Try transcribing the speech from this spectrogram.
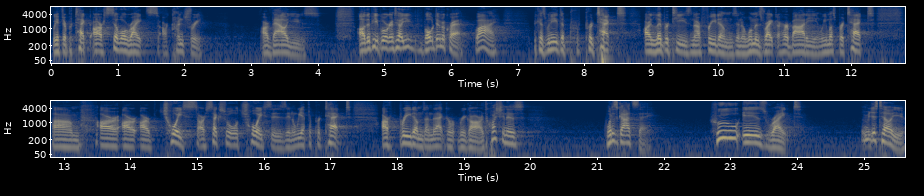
We have to protect our civil rights, our country, our values. Other people are going to tell you, vote Democrat. Why? Because we need to pr- protect our liberties and our freedoms and a woman's right to her body, and we must protect um, our, our, our choice, our sexual choices, and we have to protect our freedoms in that regard. The question is, what does God say? Who is right? Let me just tell you,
